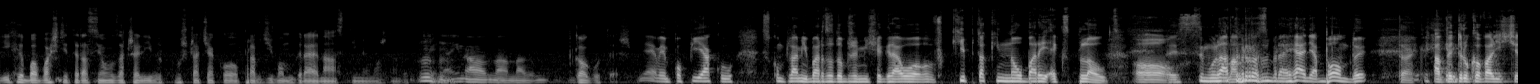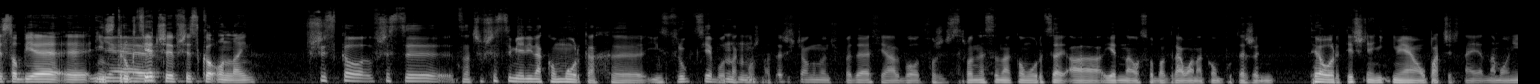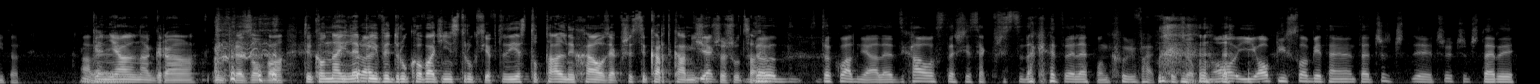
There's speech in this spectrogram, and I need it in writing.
i chyba właśnie teraz ją zaczęli wypuszczać jako prawdziwą grę na Steamie można do kupienia mm -hmm. i na, na, na Gogu też. Nie wiem, po pijaku z kumplami bardzo dobrze mi się grało w Keep Talking Nobody Explode. O, symulator mam... rozbrajania bomby. Tak. A wydrukowaliście sobie e, instrukcje, Nie. czy wszystko online? Wszystko, wszyscy, to znaczy wszyscy mieli na komórkach e, instrukcje, bo mm -hmm. tak mhm. można też ściągnąć w PDF-ie albo otworzyć stronę na komórce, a jedna osoba grała na komputerze, teoretycznie nikt nie miał patrzeć na, na monitor. Ale... Genialna gra imprezowa, tylko najlepiej wydrukować instrukcję, wtedy jest totalny chaos, jak wszyscy kartkami się jak przerzucają. Do, dokładnie, ale chaos też jest jak wszyscy na telefon, kurwa, krzyczą. No i opisz sobie te, te trzy, trzy czy cztery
